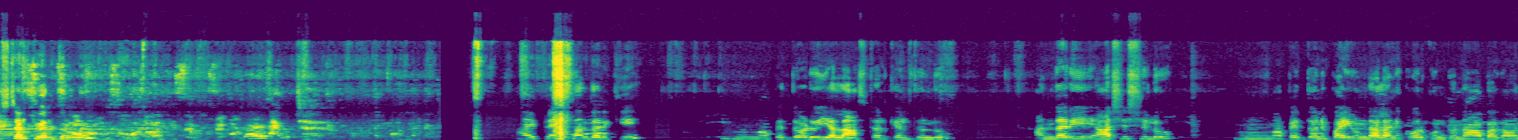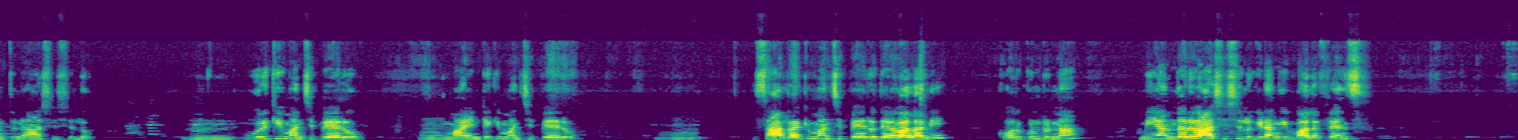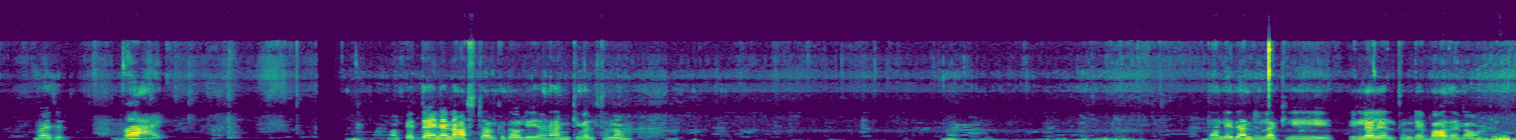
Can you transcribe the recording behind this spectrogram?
హాస్టల్కి వెళ్తున్నాం hi friends అందరికీ. మా పెద్దోడు ఇవాళ హాస్టల్కి వెళ్తుండు. అందరి ఆశీస్సులు మా పెద్దోనిపై ఉండాలని కోరుకుంటున్నా ఆ భగవంతుని ఆశీస్సులు. ఊరికి మంచి పేరు మా ఇంటికి మంచి పేరు సాలరాకి మంచి పేరు దేవాలని కోరుకుంటున్నా. మీ అందరూ ఆశీస్సులు గిడంగా ఇవ్వాలి ఫ్రెండ్స్. బాయ్ చెప్పు బాయ్. మా పెద్ద అయిన హాస్టల్కి తోలియడానికి వెళ్తున్నాం. తల్లిదండ్రులకి పిల్లలు వెళ్తుంటే బాధగా ఉంటుంది.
